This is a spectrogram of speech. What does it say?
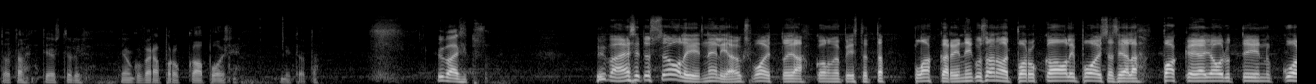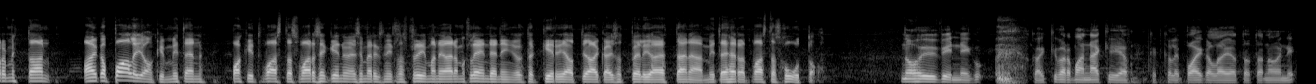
tota, tietysti oli jonkun verran porukkaa pois, niin, niin tota, hyvä esitys. Hyvä esitys se oli, 4-1 voitto ja kolme pistettä plakkariin. Niin kuin sanoit, porukkaa oli poissa siellä pakkeja jouduttiin kuormittaan aika paljonkin. Miten pakit vastas, varsinkin esimerkiksi Niklas Freeman ja Adam Glendening, jotka kirjautti aika isot peliajat tänään. Miten herrat vastas huutoon? No hyvin, niin kuin kaikki varmaan näki ja ketkä oli paikalla ja tota noin, niin,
